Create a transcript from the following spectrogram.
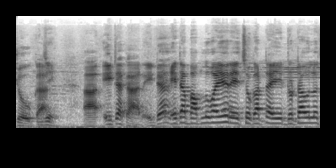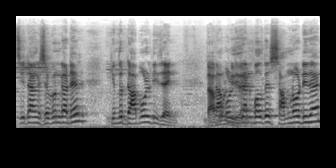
চৌকা জি। আহ, এইটা কার? এইটা? এটা বাবলু ভাইয়ের এই চৌকাঠটা এই ডোরটা হলো চিটাং সেগুন কাঠের কিন্তু ডাবল ডিজাইন ডাবল। ডিজাইন বলতে সামনেও ডিজাইন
